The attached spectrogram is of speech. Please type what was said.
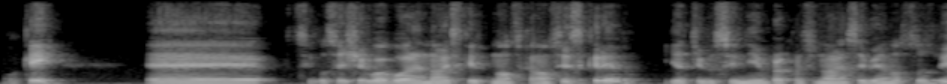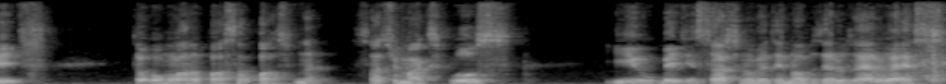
ok? É, se você chegou agora e não é inscrito no nosso canal, se inscreva e ative o sininho para continuar recebendo nossos vídeos. Então vamos lá no passo a passo, né? SatMax Plus e o BDSat 9900S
